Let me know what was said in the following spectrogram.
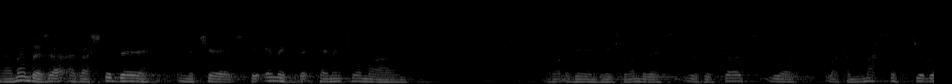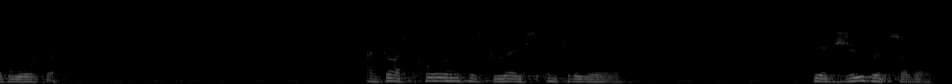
And I remember as I, as I stood there in the church, the image that came into my mind, I don't know if Ian and Denise remember this, was of God's love like a massive jug of water. And God pouring His grace into the world. The exuberance of it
